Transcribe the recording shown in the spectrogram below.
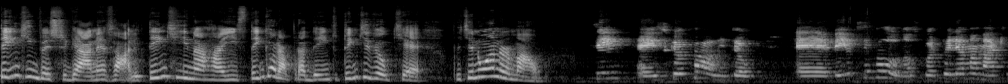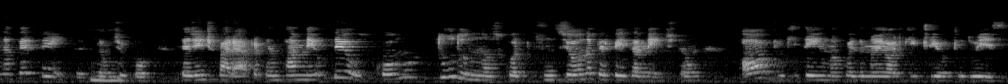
tem que investigar, né, Vale? Tem que ir na raiz, tem que olhar para dentro, tem que ver o que é, porque não é normal. Sim, é isso que eu falo. Então, é bem o que você falou, nosso corpo ele é uma máquina perfeita. Então, uhum. tipo, se a gente parar para pensar, meu Deus, como tudo no nosso corpo funciona perfeitamente. Então, óbvio que tem uma coisa maior que criou tudo isso.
